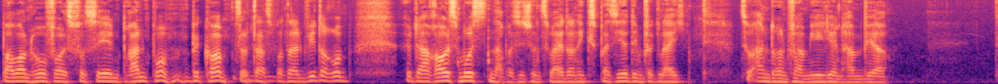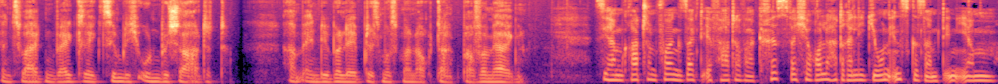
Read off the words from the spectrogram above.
Bauernhof aus Versehen Brandbomben bekommen, sodass wir dann wiederum äh, da raus mussten. Aber es ist uns weiter nichts passiert im Vergleich zu anderen Familien haben wir den Zweiten Weltkrieg ziemlich unbeschadet am Ende überlebt. Das muss man auch dankbar vermerken. Sie haben gerade schon vorhin gesagt, Ihr Vater war Christ. Welche Rolle hat Religion insgesamt in Ihrem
